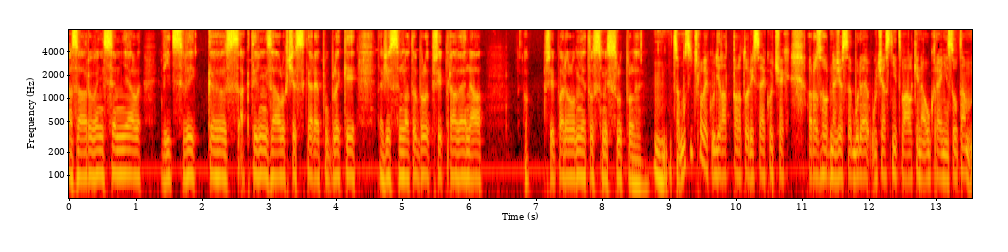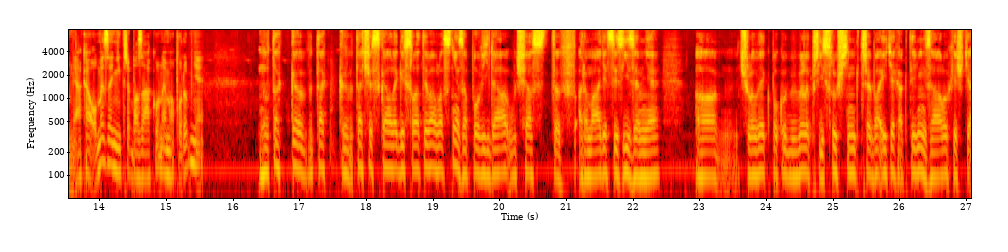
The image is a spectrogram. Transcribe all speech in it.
a zároveň jsem měl výcvik z aktivní záloh České republiky, takže jsem na to byl připraven a, a připadalo mě to smysluplné. Hmm. Co musí člověk udělat pro to, když se jako Čech rozhodne, že se bude účastnit války na Ukrajině? Jsou tam nějaká omezení třeba zákonem a podobně? No tak, tak ta česká legislativa vlastně zapovídá účast v armádě cizí země a člověk, pokud by byl příslušník třeba i těch aktivních záloh ještě,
